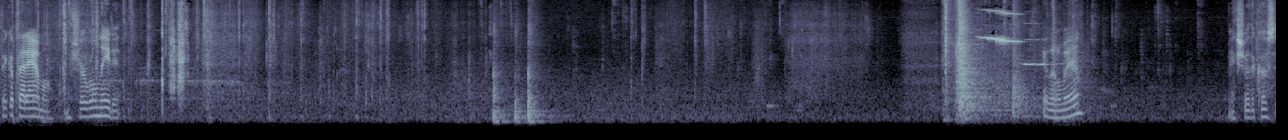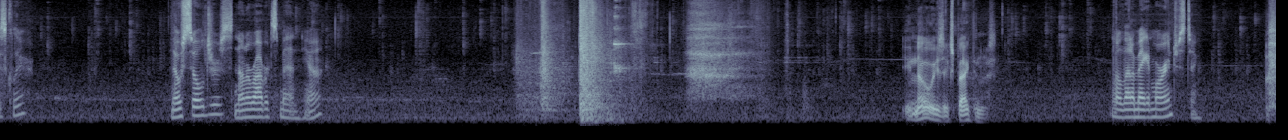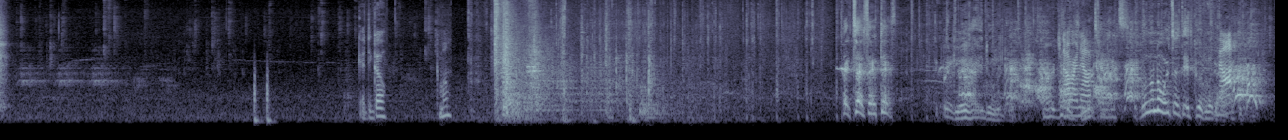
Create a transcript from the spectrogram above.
Pick up that ammo. I'm sure we'll need it. Hey, little man. Make sure the coast is clear. No soldiers, none of Robert's men, yeah? You know he's expecting us. Well, that'll make it more interesting. Good to go. Come on. Hey, Tess, hey, Tess. Hey, man, how you doing today? I heard you Not got right now, some- Terrence. No, no, no, it's, it's good. Look Not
